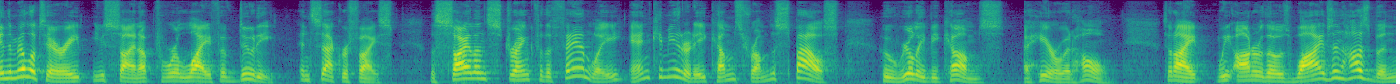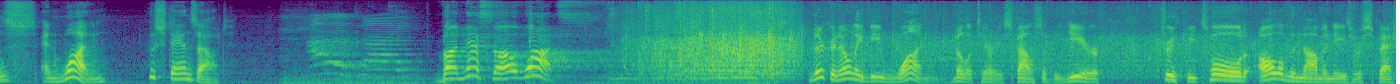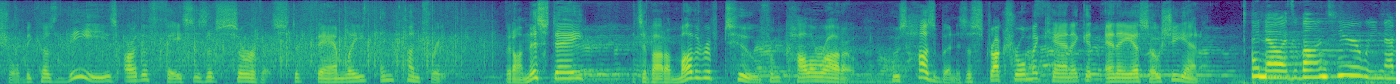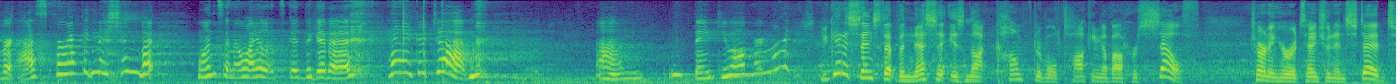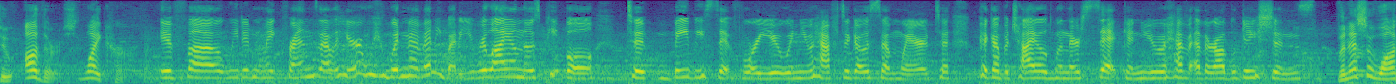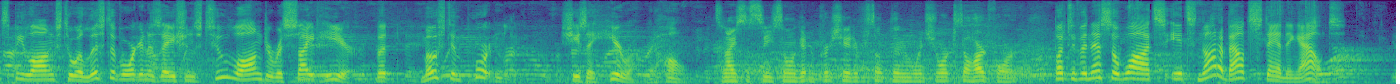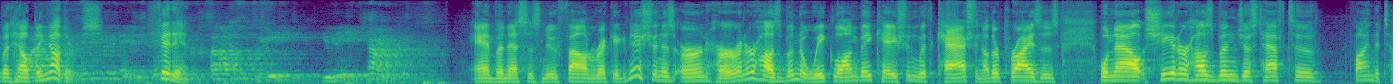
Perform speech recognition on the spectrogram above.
In the military, you sign up for a life of duty and sacrifice. The silent strength for the family and community comes from the spouse, who really becomes a hero at home. Tonight, we honor those wives and husbands and one who stands out. Vanessa Watts. There can only be one military spouse of the year. Truth be told, all of the nominees are special because these are the faces of service to family and country. But on this day, it's about a mother of two from Colorado whose husband is a structural mechanic at NAS Oceana. I know as a volunteer, we never ask for recognition, but once in a while it's good to get a, hey, good job. Um, thank you all very much. You get a sense that Vanessa is not comfortable talking about herself, turning her attention instead to others like her. If uh, we didn't make friends out here, we wouldn't have anybody. You rely on those people to babysit for you when you have to go somewhere, to pick up a child when they're sick and you have other obligations. Vanessa Watts belongs to a list of organizations too long to recite here, but most importantly, she's a hero at home. It's nice to see someone getting appreciated for something when she works so hard for it. But to Vanessa Watts, it's not about standing out, but helping others fit in. And Vanessa's newfound recognition has earned her and her husband a week long vacation with cash and other prizes. Well, now she and her husband just have to find the time.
